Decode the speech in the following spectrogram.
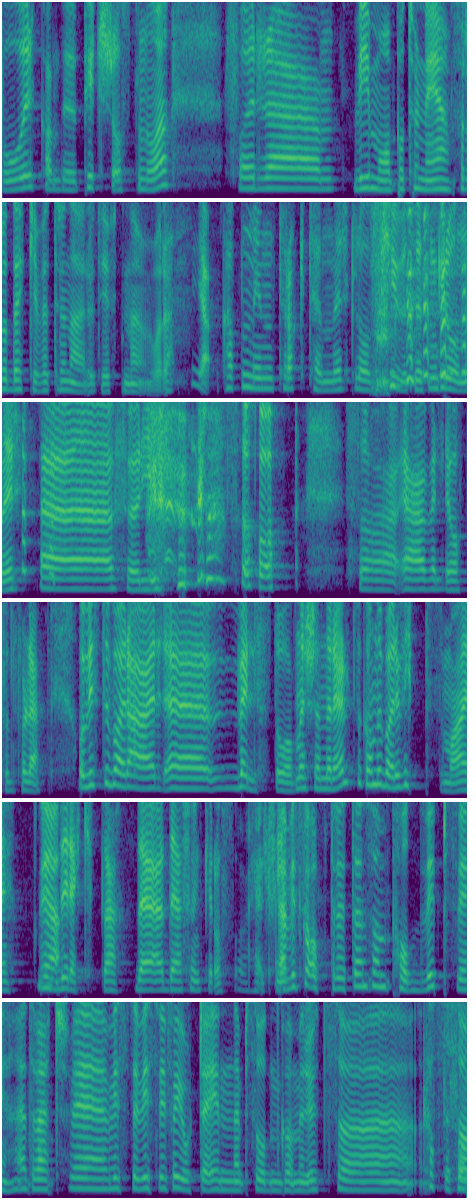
bor, kan du pitche oss til noe. For uh, Vi må på turné for å dekke veterinærutgiftene våre. Ja. Katten min trakk tenner til over 20 000 kroner uh, før jul, så, så jeg er veldig åpen for det. Og hvis du bare er eh, velstående generelt, så kan du bare vippse meg ja. direkte. Det, det, funker også helt fint. Ja, Vi skal oppdrette en sånn podvips, vi, etter hvert. Vi, hvis, hvis, vi får gjort det innen episoden kommer ut, så, så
